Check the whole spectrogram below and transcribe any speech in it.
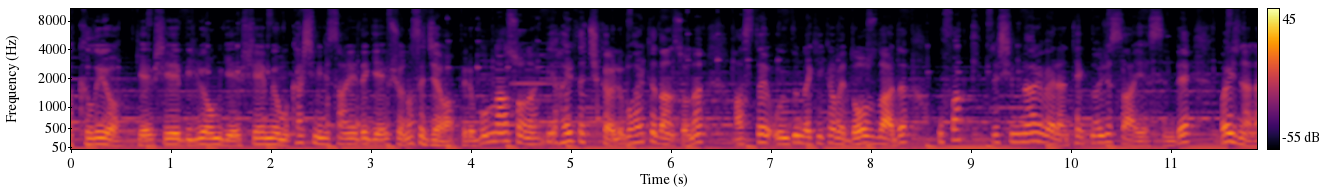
bakılıyor. Gevşeyebiliyor mu, gevşeyemiyor mu, kaç milisaniyede gevşiyor, nasıl cevap veriyor. Bundan sonra bir harita çıkarılıyor. Bu haritadan sonra hastaya uygun dakika ve dozlarda ufak titreşimler veren teknoloji sayesinde vajinal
